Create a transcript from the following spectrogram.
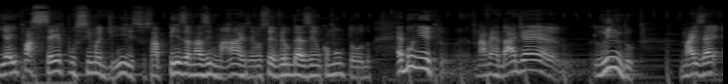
e aí passeia por cima disso, sabe? pisa nas imagens, aí você vê o desenho como um todo. É bonito, na verdade é lindo mas é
